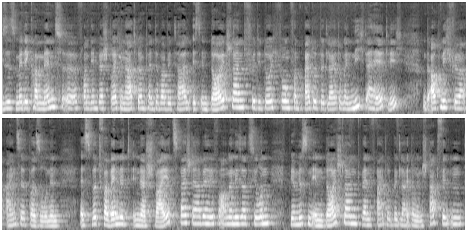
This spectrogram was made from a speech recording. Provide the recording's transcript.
Dieses Medikament, äh, von dem wir sprechen, Natriumpentobarbital, ist in Deutschland für die Durchführung von Freitodbegleitungen nicht erhältlich und auch nicht für Einzelpersonen. Es wird verwendet in der Schweiz bei Sterbehilfeorganisationen. Wir müssen in Deutschland, wenn Freitodbegleitungen stattfinden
